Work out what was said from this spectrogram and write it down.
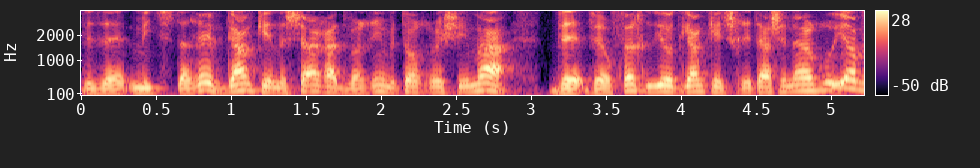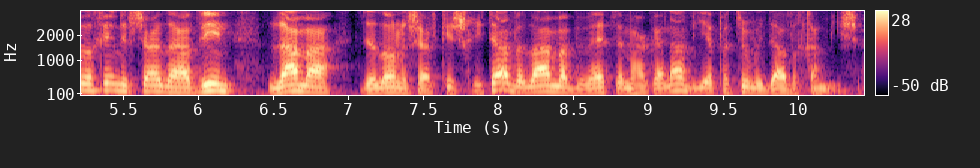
וזה מצטרף גם כן לשאר הדברים בתוך רשימה, והופך להיות גם כן שחיטה שאינה ראויה, ולכן אפשר להבין למה זה לא נחשב כשחיטה, ולמה בעצם הגנב יהיה פטור מדל וחמישה.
